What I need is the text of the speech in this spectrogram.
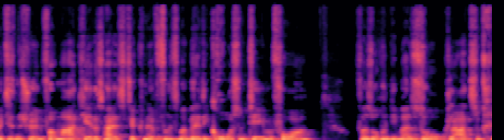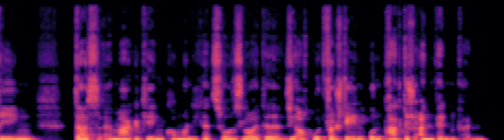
mit diesem schönen Format hier. Das heißt, wir knüpfen uns mal wieder die großen Themen vor, versuchen die mal so klar zu kriegen, dass äh, Marketing, Kommunikationsleute sie auch gut verstehen und praktisch anwenden können.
